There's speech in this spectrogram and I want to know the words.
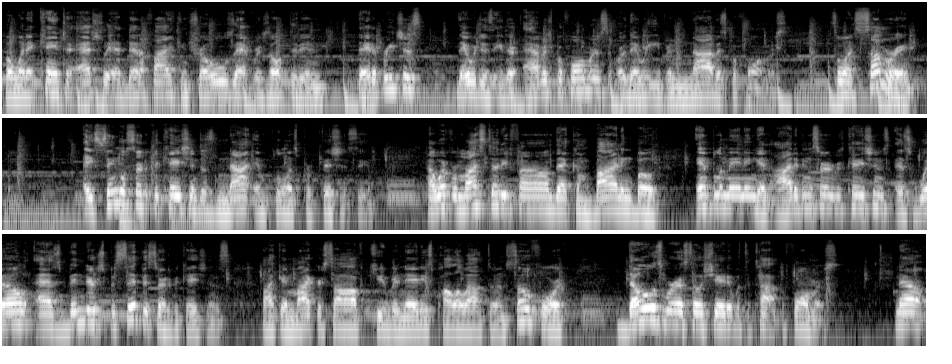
But when it came to actually identifying controls that resulted in data breaches, they were just either average performers or they were even novice performers. So, in summary, a single certification does not influence proficiency. However, my study found that combining both implementing and auditing certifications as well as vendor specific certifications like in Microsoft, Kubernetes, Palo Alto, and so forth, those were associated with the top performers. Now,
